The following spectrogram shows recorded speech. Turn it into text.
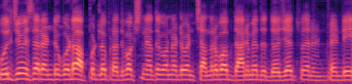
కూల్చివేశారంటూ కూడా అప్పట్లో ప్రతిపక్ష నేతగా ఉన్నటువంటి చంద్రబాబు దాని మీద ధ్వజెత్తినటువంటి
